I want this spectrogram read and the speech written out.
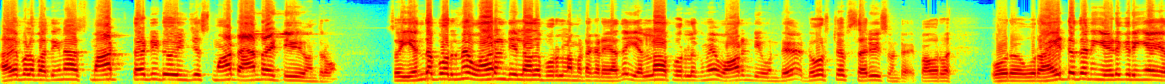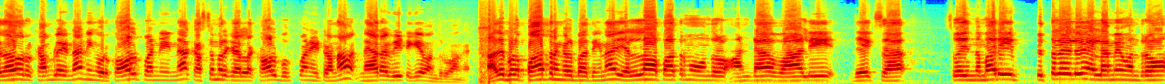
அதே போல் பார்த்தீங்கன்னா smart thirty two inch smart Android TV வந்துடும் ஸோ எந்த பொருளுமே வாரண்டி இல்லாத பொருள் நம்மகிட்ட கிடையாது. எல்லா பொருளுக்குமே வாரண்டி உண்டு. டோர் ஸ்டெப் சர்வீஸ் உண்டு. இப்போ ஒரு ஒரு ஒரு ஐட்டத்தை நீங்கள் எடுக்கிறீங்க ஏதாவது ஒரு கம்ப்ளைண்ட்னா நீங்கள் ஒரு கால் பண்ணீங்கன்னா கஸ்டமர் கேரில் கால் புக் பண்ணிட்டோம்னா நேராக வீட்டுக்கே வந்துருவாங்க. அதே போல் பாத்திரங்கள் பார்த்தீங்கன்னா எல்லா பாத்திரமும் வந்துடும் அண்டா வாலி தேக்ஸா. ஸோ இந்த மாதிரி பித்தளையிலையும் எல்லாமே வந்துடும்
